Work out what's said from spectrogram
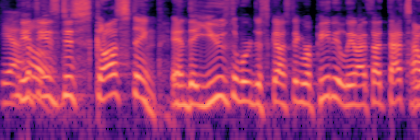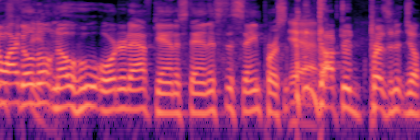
Yeah. It is disgusting. And they use the word disgusting repeatedly, and I thought that's how we I still feel. don't know who ordered Afghanistan. It's the same person. Yeah. Dr. President Joe.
